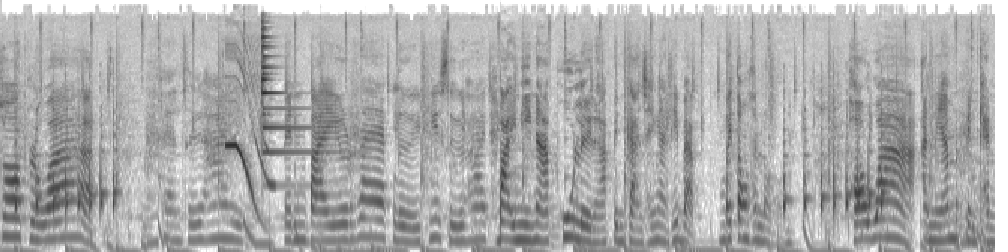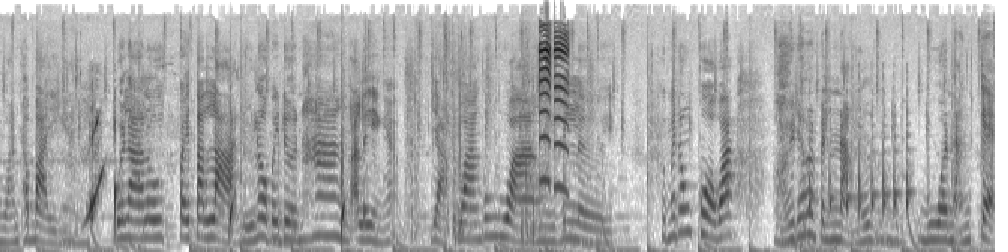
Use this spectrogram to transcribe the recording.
ชอบเพราะว่าแฟนซื้อให้เป็นใบแรกเลยที่ซื้อให้ ใบนี้นะพูดเลยนะ เป็นการใช้งานที่แบบไม่ต้องถนอม ราะว่าอันเนี้ยมันเป็นแคนวานผ้าใบไงเวลาเราไปตลาดหรือเราไปเดินห้างอะไรอย่างเงี้ยอยากวางก็วางไปเลย คือไม่ต้องกลัวว่าเฮ้ยถ้ามันเป็นหนังบัวหนังแกะ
